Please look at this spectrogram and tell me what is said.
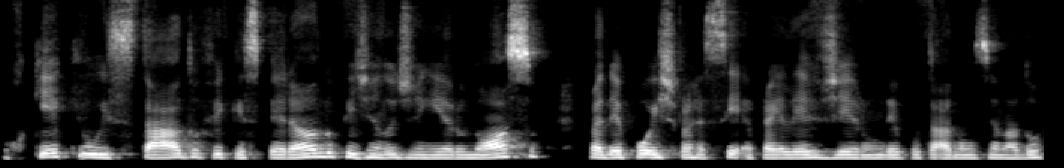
Por que, que o Estado fica esperando, pedindo dinheiro nosso, para depois, para eleger um deputado, um senador,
